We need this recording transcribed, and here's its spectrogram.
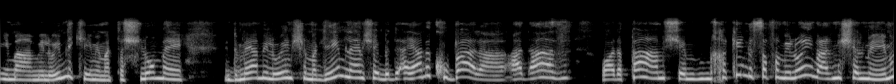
עם המילואימניקים, עם התשלום אה, דמי המילואים שמגיעים להם, שהיה מקובל עד אז, או עד הפעם, שהם מחכים לסוף המילואים ואז משלמים.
